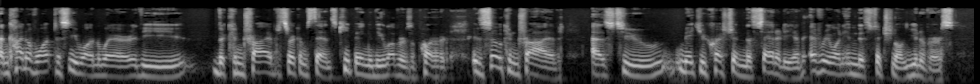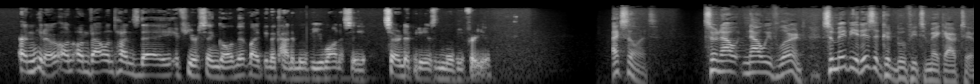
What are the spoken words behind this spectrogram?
and kind of want to see one where the the contrived circumstance keeping the lovers apart is so contrived as to make you question the sanity of everyone in this fictional universe. And you know, on, on Valentine's Day, if you're single, that might be the kind of movie you want to see. Serendipity is the movie for you. Excellent. So now, now we've learned. So maybe it is a good movie to make out to.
